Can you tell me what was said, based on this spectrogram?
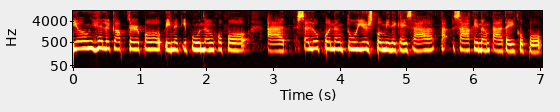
Yung helicopter po, pinag-ipunan ko po at sa loob po ng two years po minigay sa, ta- sa akin ng tatay ko po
